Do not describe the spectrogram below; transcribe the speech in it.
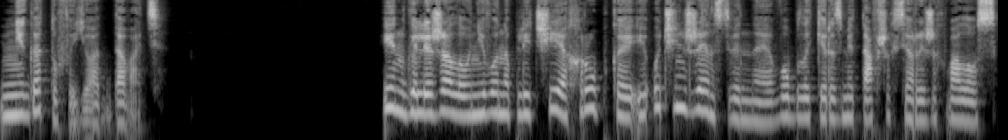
не готов ее отдавать. Инга лежала у него на плече, хрупкая и очень женственная, в облаке разметавшихся рыжих волос.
